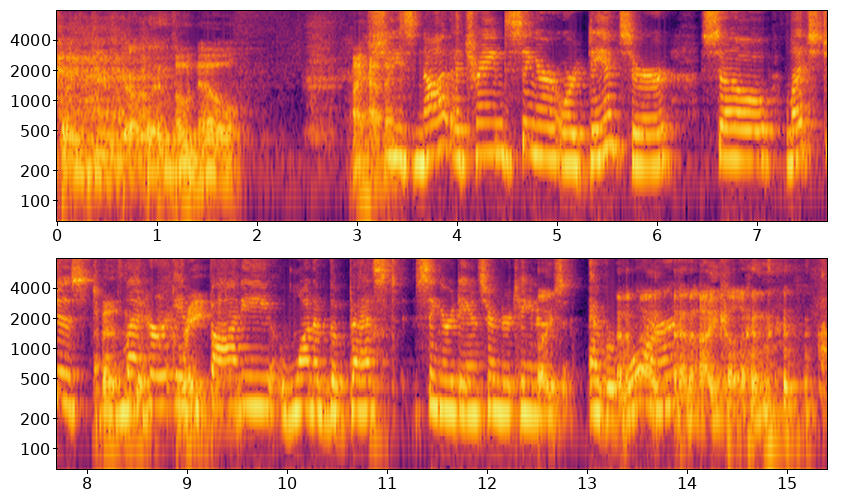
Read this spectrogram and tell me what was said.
playing Judy Garland. Oh no. I haven't. She's not a trained singer or dancer, so let's just I bet it's let her go great, embody one of the best singer dancer entertainers Like, ever An, born. I- an icon. Uh,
